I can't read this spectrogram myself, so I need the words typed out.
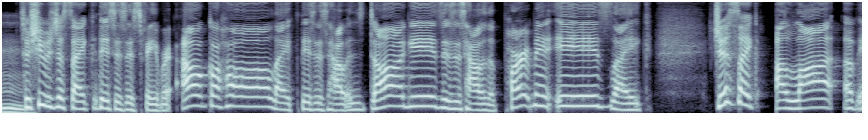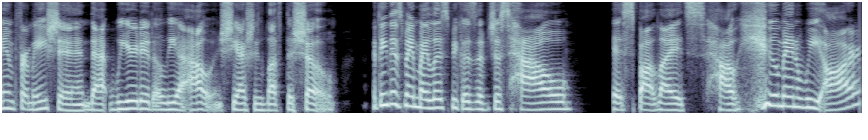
Mm. So she was just like, this is his favorite alcohol. Like, this is how his dog is. This is how his apartment is. Like, just like a lot of information that weirded Aaliyah out. And she actually left the show. I think this made my list because of just how it spotlights how human we are.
